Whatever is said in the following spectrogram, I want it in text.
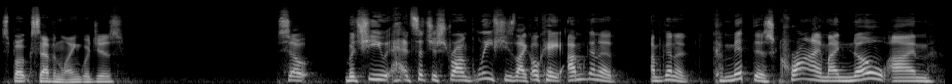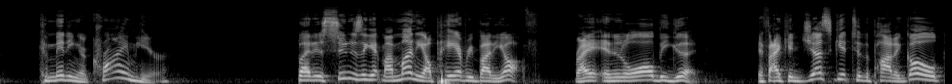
spoke seven languages. So, but she had such a strong belief. She's like, okay, I'm gonna, I'm gonna commit this crime. I know I'm committing a crime here, but as soon as I get my money, I'll pay everybody off, right? And it'll all be good. If I can just get to the pot of gold,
